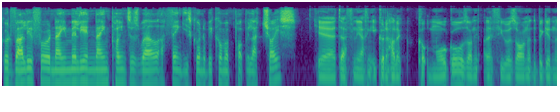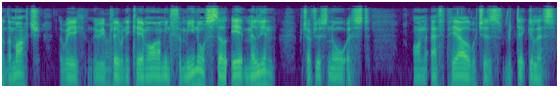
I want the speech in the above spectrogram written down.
Good value for a nine million, nine points as well. I think he's going to become a popular choice. Yeah, definitely. I think he could have had a couple more goals on if he was on at the beginning of the match. The way he Mhm. played when he came on. I mean, Firmino's still eight million, which I've just noticed on FPL, which is ridiculous.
